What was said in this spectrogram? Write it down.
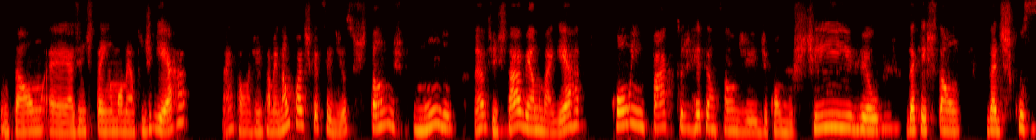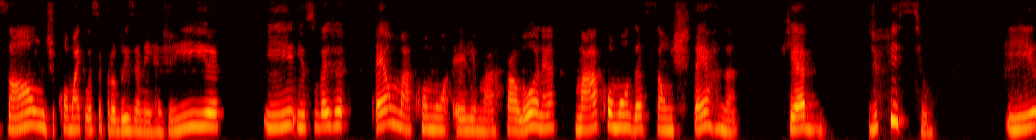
Então, é, a gente tem um momento de guerra, né? então a gente também não pode esquecer disso. Estamos, mundo, né? a gente está vendo uma guerra com impacto de retenção de, de combustível, da questão da discussão de como é que você produz energia, e isso veja, é uma, como Elimar falou, né? uma acomodação externa que é difícil. E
